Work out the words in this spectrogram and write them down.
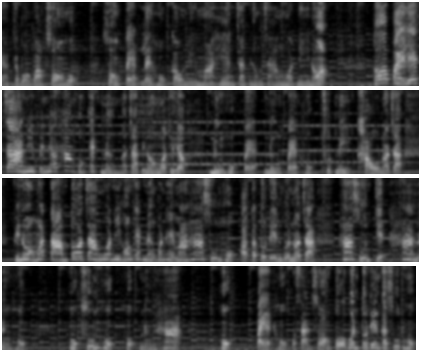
อยากจะบอกว่า2 สองแปดและหกเก่านี่มาแห้งจ้าพี่น้องจ้างวดนี้เนาะต่อไปเลยจ้านี่เป็นแนวทางของแอดหนึ่งนะจ้าพี่น้องงวดที่แล้วหนึ่งหกแปดหนึ่งแปดหกชุดนี่เข่าเนาะจ้าพี่น้องมาตามต่อจ้างวดนี้ของแอดหนึ่งเพื่อนให้มาห้าศูนย์หกเอาตะตัวเด่นเพื่อนเนาะจ้าห้าศูนย์เจ็ดห้าหนึ่งหกหกศูนย์หกหกหนึ่งห้าหกแปดหกประสานสองตัวเพื่อนตัวเด่นกระสุนหก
